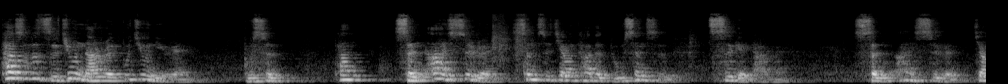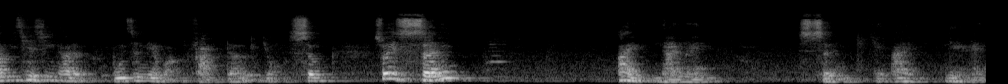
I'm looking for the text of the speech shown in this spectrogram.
他是不是只救男人不救女人？不是，他神爱世人，甚至将他的独生子赐给他们。神爱世人，将一切信他的不至灭亡，反得永生。所以神。爱男人，神也爱女人。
